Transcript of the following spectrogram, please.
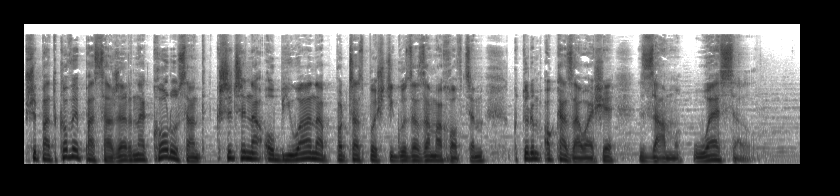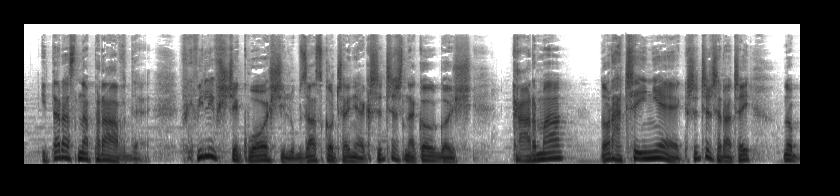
przypadkowy pasażer na Korusant krzyczy na Obi-Wana podczas pościgu za zamachowcem, którym okazała się Zam Wessel. I teraz naprawdę, w chwili wściekłości lub zaskoczenia krzyczysz na kogoś karma, no raczej nie. Krzyczysz raczej, no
